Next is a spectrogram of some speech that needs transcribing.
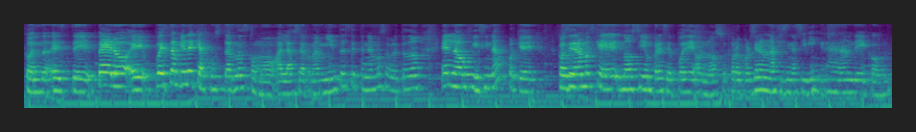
Cuando, este, pero eh, pues también hay que ajustarnos como a las herramientas que tenemos, sobre todo en la oficina, porque consideramos que no siempre se puede o nos proporcionan una oficina así bien grande, con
